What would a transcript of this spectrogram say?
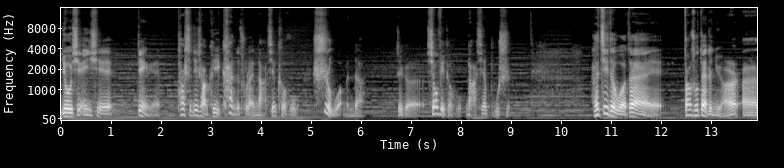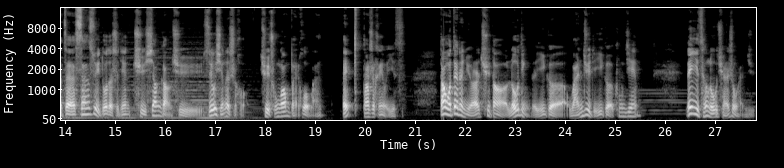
有些一些店员，他实际上可以看得出来哪些客户是我们的这个消费客户，哪些不是。还记得我在。当初带着女儿，呃，在三岁多的时间去香港去自由行的时候，去崇光百货玩，哎，当时很有意思。当我带着女儿去到楼顶的一个玩具的一个空间，那一层楼全是玩具，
